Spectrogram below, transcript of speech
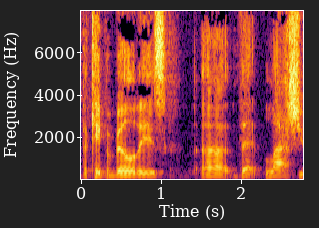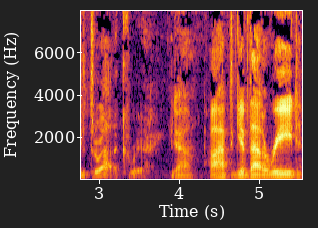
the capabilities uh, that last you throughout a career. Yeah, I'll have to give that a read.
